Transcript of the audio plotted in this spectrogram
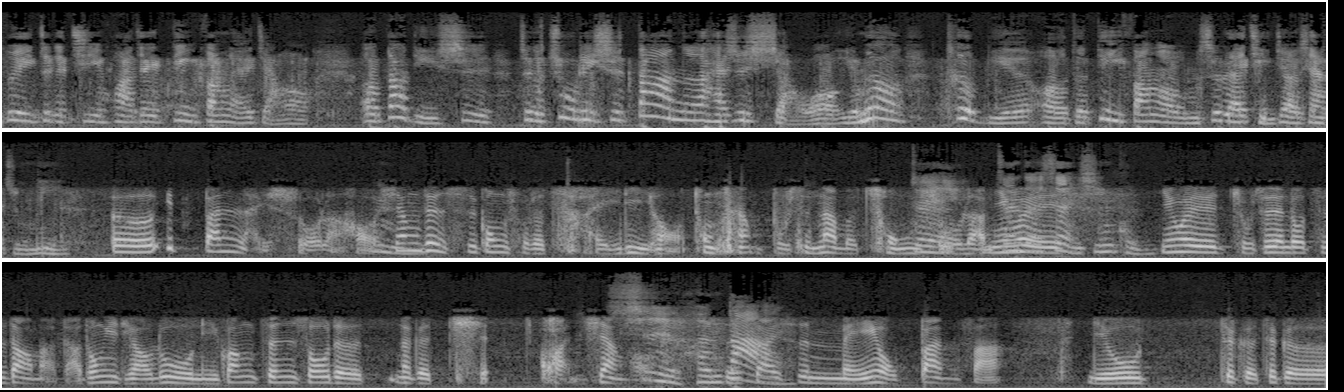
对这个计划在地方来讲哦，呃，到底是。这个助力是。大呢，还是。小哦？有没有特别呃的地方哦？我们是。不是。来请教一下主秘？呃，一般来说啦哈，乡镇施工所的财力哈，通常不是那么充足了，因为很辛苦。因为主持人都知道嘛，打通一条路，你光征收的那个钱款项哦，是很大，实在是没有办法由这个这个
